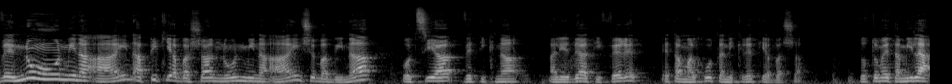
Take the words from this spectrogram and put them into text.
ונון מן העין, אפיק יבשה נון מן העין שבבינה, הוציאה ותקנה על ידי התפארת את המלכות הנקראת יבשה. זאת אומרת, המילה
